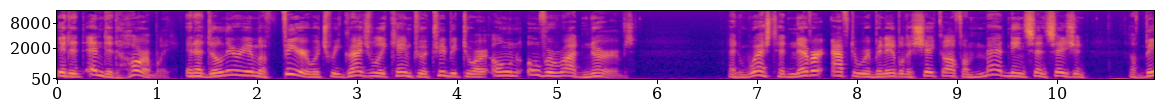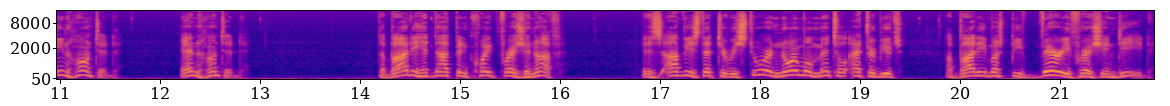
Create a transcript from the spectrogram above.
It had ended horribly, in a delirium of fear which we gradually came to attribute to our own overwrought nerves, and West had never afterward been able to shake off a maddening sensation of being haunted and hunted. The body had not been quite fresh enough. It is obvious that to restore normal mental attributes, a body must be very fresh indeed,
